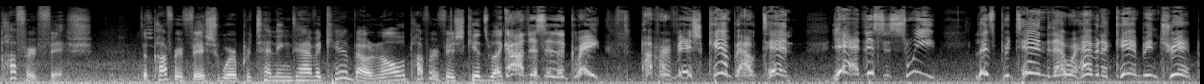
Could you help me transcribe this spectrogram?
pufferfish the pufferfish were pretending to have a camp out, and all the pufferfish kids were like, "Oh, this is a great pufferfish camp out tent! Yeah, this is sweet. Let's pretend that we're having a camping trip."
